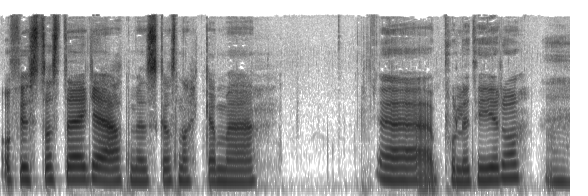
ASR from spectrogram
Og første steget er at vi skal snakke med eh, politiet, da. Mm.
